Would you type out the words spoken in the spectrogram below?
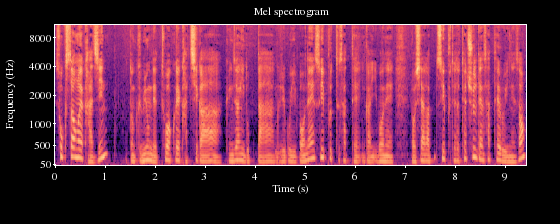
속성을 가진 어떤 금융 네트워크의 가치가 굉장히 높다. 음. 그리고 이번에 스위프트 사태, 그러니까 이번에 러시아가 스위프트에서 퇴출된 사태로 인해서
